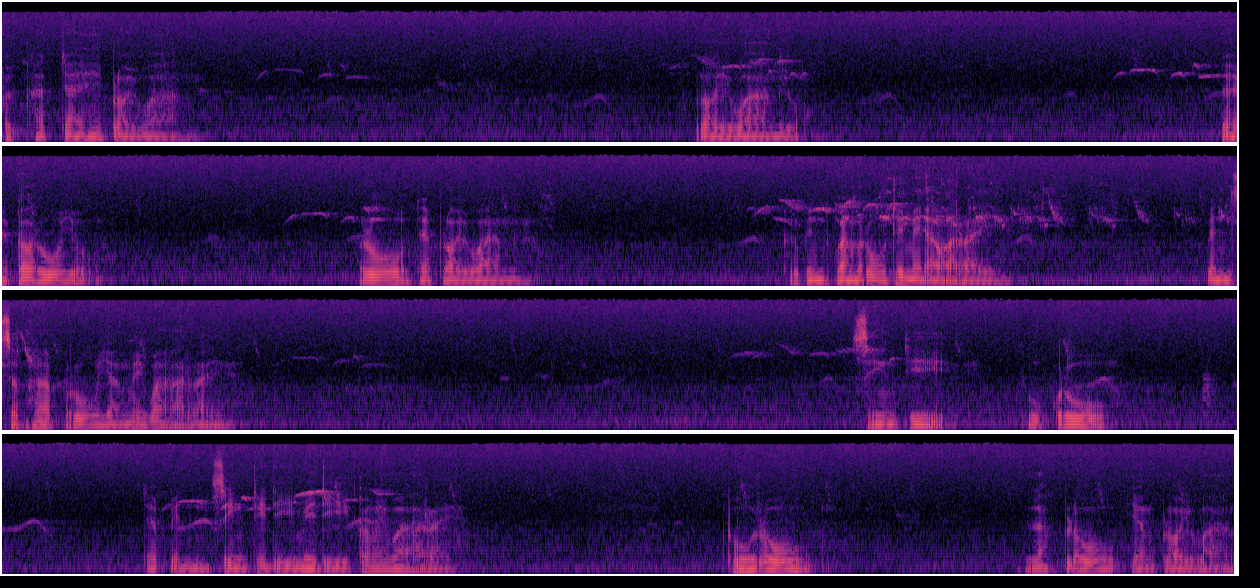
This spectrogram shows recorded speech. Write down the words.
ฝึกขัดใจให้ปล่อยวาง ปล่อยวางอยู่ แต่ก็รู้อยู่ รู้แต่ปล่อยวาง คือเป็นความรู้ที่ไม่เอาอะไร เป็นสภาพรู้อย่างไม่ว่าอะไรสิ่งที่ถูกรู้ จะเป็นสิ่งที่ดีไม่ดีก็ไม่ว่าอะไร ผู้รู้ รับรู้อย่างปล่อยวาง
